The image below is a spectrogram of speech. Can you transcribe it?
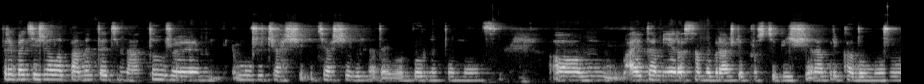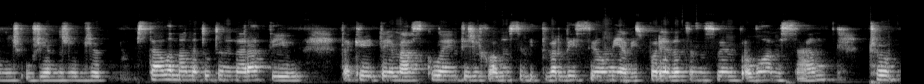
Treba tiež ale pamätať na to, že muži ťažšie, ťažšie vyhľadajú odbornú pomoc. Um, aj tá miera samovraždy proste vyššia napríklad u mužov než u žien, že, že stále máme tu ten narratív takej tej maskulinity, že chlap musí byť tvrdý, silný a vysporiadať sa so svojimi problémami sám, čo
